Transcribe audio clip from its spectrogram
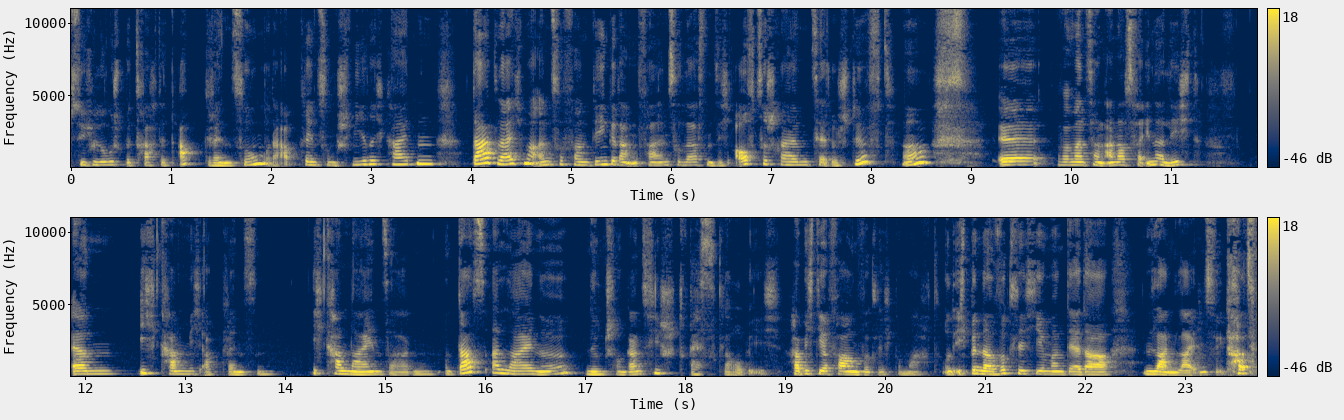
psychologisch betrachtet Abgrenzung oder Abgrenzungsschwierigkeiten, da gleich mal anzufangen, den Gedanken fallen zu lassen, sich aufzuschreiben, Zettel, Stift, ja, äh, weil man es dann anders verinnerlicht. Ähm, ich kann mich abgrenzen. ich kann Nein sagen. Und das alleine nimmt schon ganz viel Stress, glaube ich. Habe ich die Erfahrung wirklich gemacht. Und ich bin da wirklich jemand, der da einen langen Leidensweg hat.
